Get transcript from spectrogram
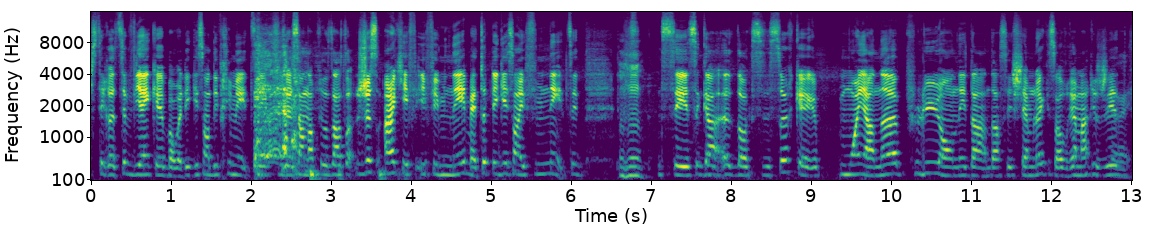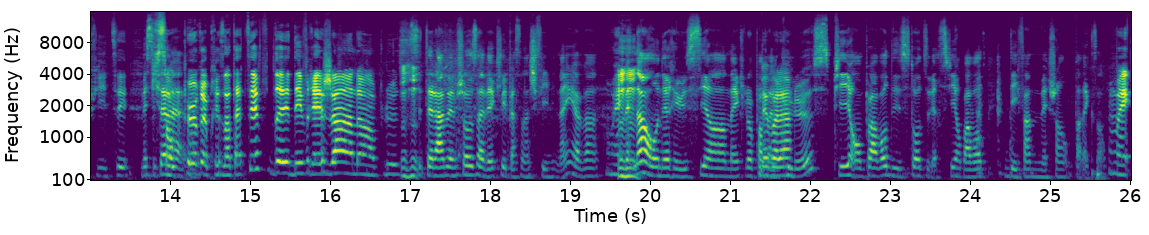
le- stéréotype vient que bon, ben, les gays sont déprimés. tu sais. Puis on en présente juste un qui est efféminé, mais tous les gays sont efféminés. tu sais. C'est, c'est quand- euh, donc, c'est sûr que moins il y en a, plus on est dans, dans ces schèmes-là qui sont vraiment rigides, Ouais. puis tu sais, Mais qui sont la- peu représentatifs de- des vrais gens, là, en plus. Mhm. C'était la même chose avec les personnages féminins avant. Ouais. Mhm. Maintenant, on a réussi à en inclure pas Ben mal voilà. plus. Puis on peut avoir des histoires diversifiées. On peut avoir des femmes méchantes, par exemple. Ouais.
